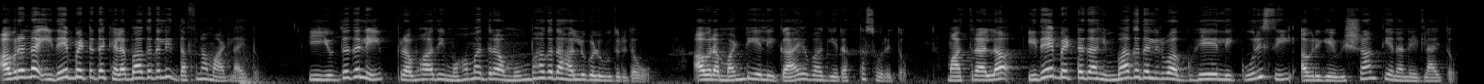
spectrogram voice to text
ಅವರನ್ನು ಇದೇ ಬೆಟ್ಟದ ಕೆಳಭಾಗದಲ್ಲಿ ದಫನ ಮಾಡಲಾಯಿತು. ಈ ಯುದ್ಧದಲ್ಲಿ ಪ್ರವಾದಿ ಮೊಹಮ್ಮದ್ರ ಮುಂಭಾಗದ ಹಲ್ಲುಗಳು ಉದುರಿದವು. ಅವರ ಮಂಡಿಯಲ್ಲಿ ಗಾಯವಾಗಿ ರಕ್ತ ಸೋರಿತು. ಮಾತ್ರ ಅಲ್ಲ, ಇದೇ ಬೆಟ್ಟದ ಹಿಂಭಾಗದಲ್ಲಿರುವ ಗುಹೆಯಲ್ಲಿ ಕೂರಿಸಿ ಅವರಿಗೆ ವಿಶ್ರಾಂತಿಯನ್ನು ನೀಡಲಾಯಿತು.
